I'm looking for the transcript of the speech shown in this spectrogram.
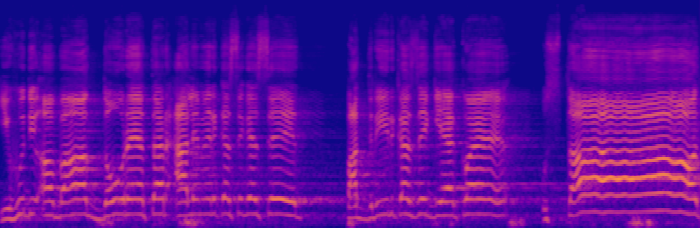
ইহুদি অবাক দৌড়ে তার আলেমের কাছে গেছে, পাদ্রির কাছে গিয়া কয়, উস্তাদ,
